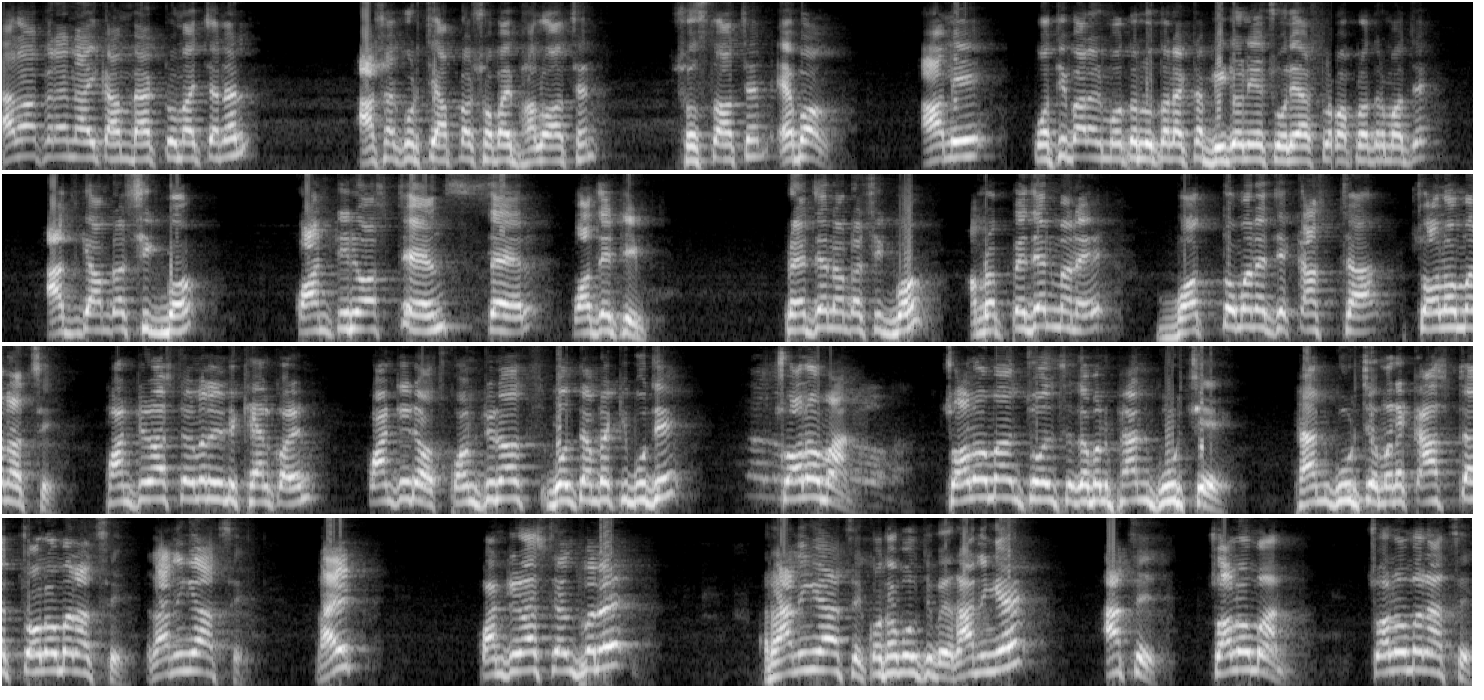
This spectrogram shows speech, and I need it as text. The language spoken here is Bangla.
Hello friend I come back to my channel আশা করছি আপনারা সবাই ভালো আছেন, সুস্থ আছেন, এবং আমি প্রতিবারের মতো নতুন একটা ভিডিও নিয়ে চলে আসলাম আপনাদের মাঝে। আজকে আমরা শিখব কন্টিনিউয়াস টেন্সের পজিটিভ প্রেজেন্ট আমরা শিখব। আমরা প্রেজেন্ট মানে বর্তমানে যে কাজটা চলমান আছে। কন্টিনিউয়াস টেন্স মানে যদি খেয়াল করেন কন্টিনিউয়াস কন্টিনিউয়াস বলতে আমরা কি বুঝি? চলমান। চলমান চলছে, যেমন ফ্যান ঘুরছে। ফ্যান ঘুরছে মানে কাজটা চলমান আছে রানিং এ আছে রাইট কন্টিনিউয়াস টেন্স মানে রানিং এ আছে, কথা বলতে হবে রানিং এ আছে, চলমান চলমান আছে।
